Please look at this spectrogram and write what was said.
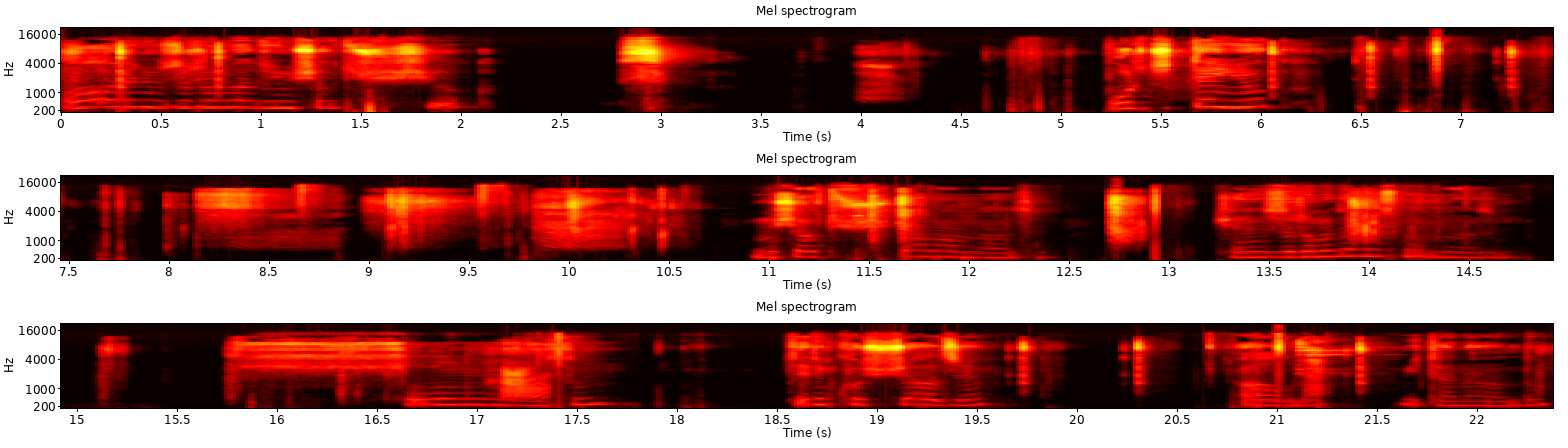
Aa benim zırhımda da yumuşak düşüş yok. Bor cidden yok. Yumuşak düşüş almam lazım. Kendi zırhıma da basmam lazım. Solun lazım. Derin koşucu alacağım. Aldım. Bir tane aldım.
